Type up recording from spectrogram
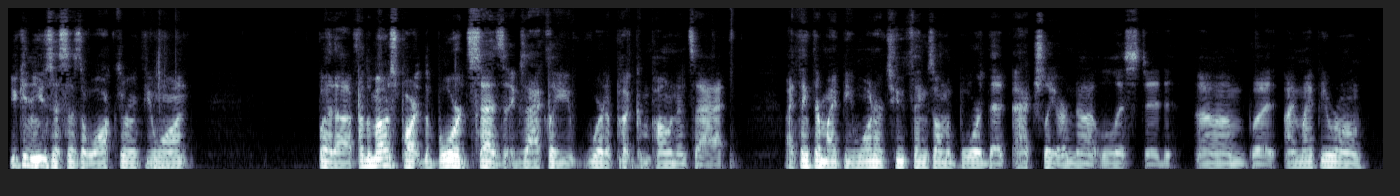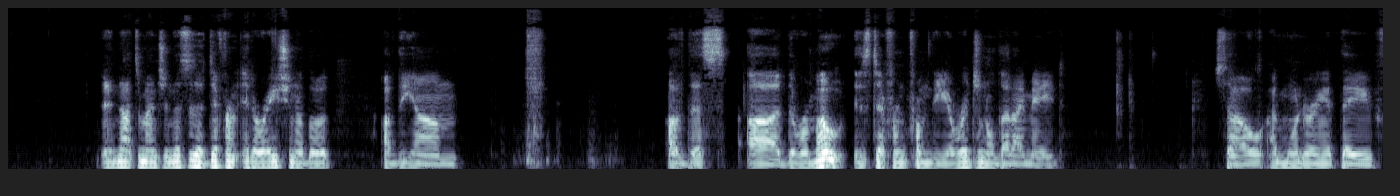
You can use this as a walkthrough if you want. But uh, for the most part, the board says exactly where to put components at. I think there might be one or two things on the board that actually are not listed, um, but I might be wrong. And not to mention, this is a different iteration of the of the um of this. Uh, the remote is different from the original that I made. So I'm wondering if they've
